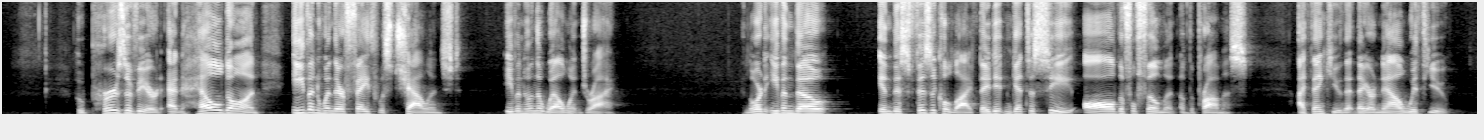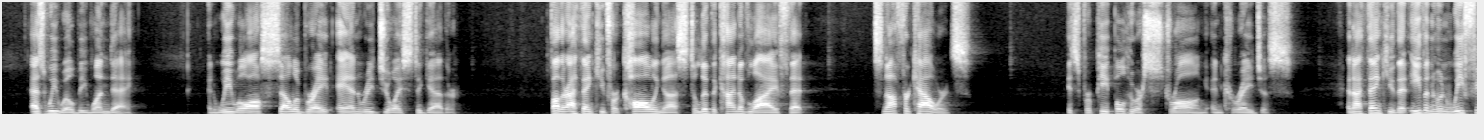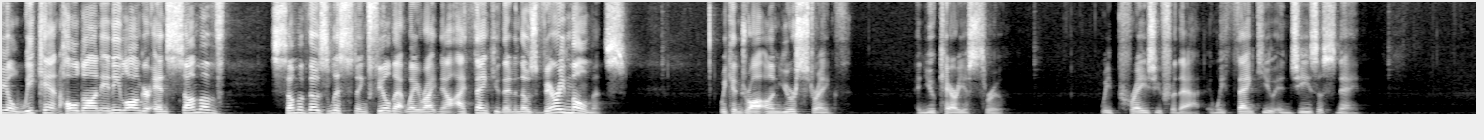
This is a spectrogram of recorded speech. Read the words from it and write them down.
who persevered and held on even when their faith was challenged, even when the well went dry. Lord, even though in this physical life they didn't get to see all the fulfillment of the promise, I thank you that they are now with you, as we will be one day, and we will all celebrate and rejoice together. Father, I thank you for calling us to live the kind of life that it's not for cowards, it's for people who are strong and courageous. And I thank you that even when we feel we can't hold on any longer, and some of some of those listening feel that way right now, I thank you that in those very moments, we can draw on your strength and you carry us through. We praise you for that and we thank you in Jesus' name.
